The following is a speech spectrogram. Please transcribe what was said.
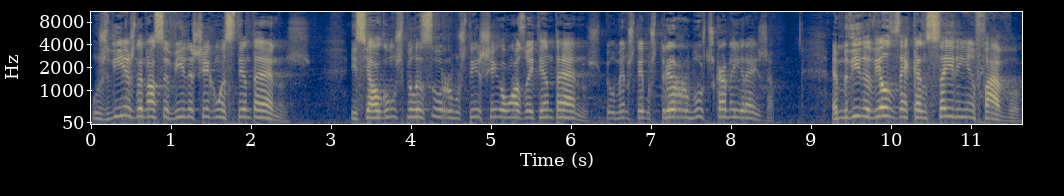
Os dias da nossa vida chegam a 70 anos. E se alguns, pela sua robustez, chegam aos 80 anos, pelo menos temos três robustos cá na igreja. A medida deles é canseiro e enfado,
